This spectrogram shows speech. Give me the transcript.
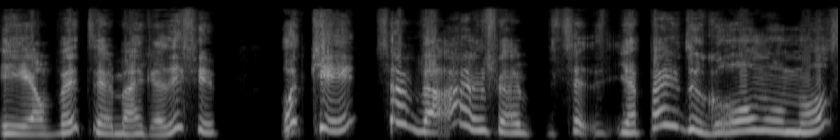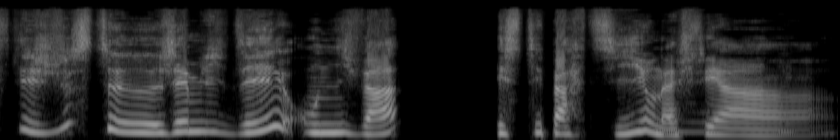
Et en fait, elle m'a regardé, fait, OK, ça va. Elle Il n'y a pas eu de grands moments. C'était juste, euh, j'aime l'idée, on y va. Et c'était parti. On a fait un,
